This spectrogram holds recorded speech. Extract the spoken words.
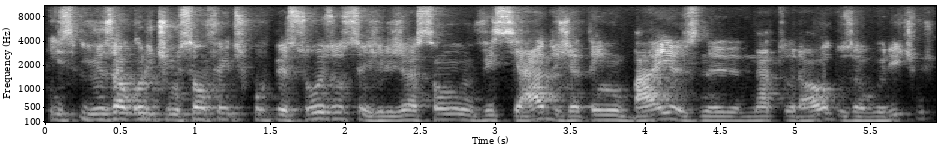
e, e, os algoritmos são feitos por pessoas, ou seja, eles já são viciados, já tem o bias né, natural dos algoritmos,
